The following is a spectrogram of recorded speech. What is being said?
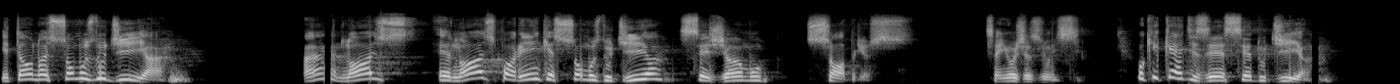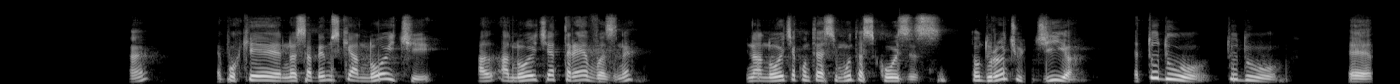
Então nós somos do dia. Nós, é nós, porém, que somos do dia, sejamos sóbrios. Senhor Jesus. O que quer dizer ser do dia? É porque nós sabemos que a noite, a, noite é trevas, né? E na noite acontecem muitas coisas. Então, durante o dia, é tudo, tudo é,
